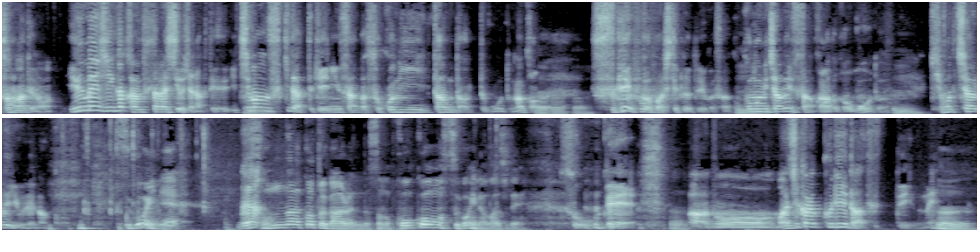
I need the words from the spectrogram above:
そのなんていうの？有名人が通ってたらしいよじゃなくて、一番好きだって芸人さんがそこにいたんだって思うと、なんか。すげえふわふわしてくるというかさ、ここの道歩いてたのかなとか思うと、うん。気持ち悪いよね、なんか。すごいね。ね。そんなことがあるんだ。その高校もすごいな、マジで。そう。で、うんあのーマジカルクリエイターズっていうね、うん。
